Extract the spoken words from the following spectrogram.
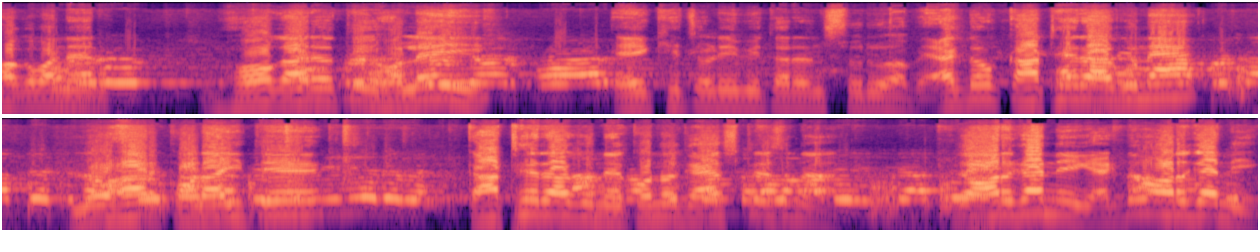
ভগবানের ভোগ আরতি হলেই এই খিচুড়ি বিতরণ শুরু হবে। একদম কাঠের আগুনে, লোহার কড়াইতে, কাঠের আগুনে, কোনো গ্যাস ট্যাস না। অর্গানিক একদম অর্গানিক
